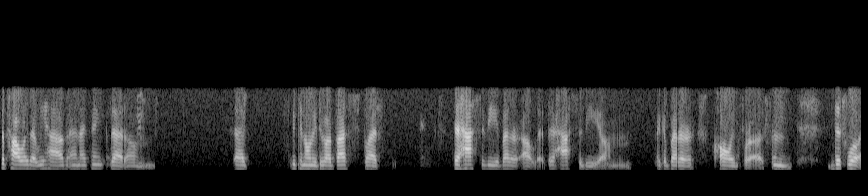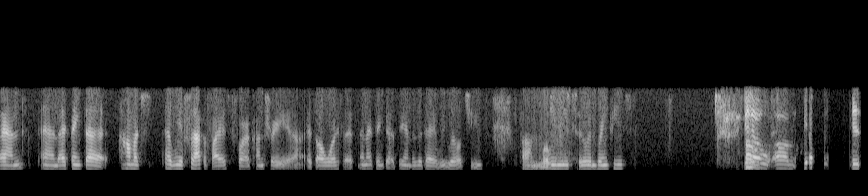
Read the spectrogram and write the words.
the power that we have and I think that um that we can only do our best, but there has to be a better outlet. There has to be um like a better calling for us, and this will end. And I think that how much that we have sacrificed for our country, uh, it's all worth it. And I think that at the end of the day, we will achieve um, what we need to and bring peace. You oh. know, um, it, it,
